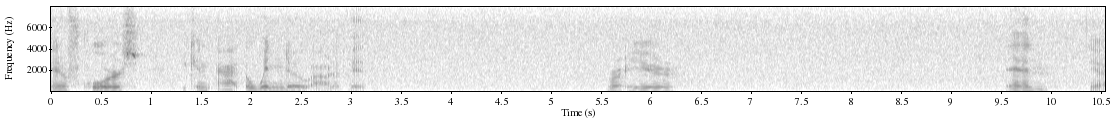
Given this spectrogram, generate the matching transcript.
And of course you can add a window out of it. Right here. And yeah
